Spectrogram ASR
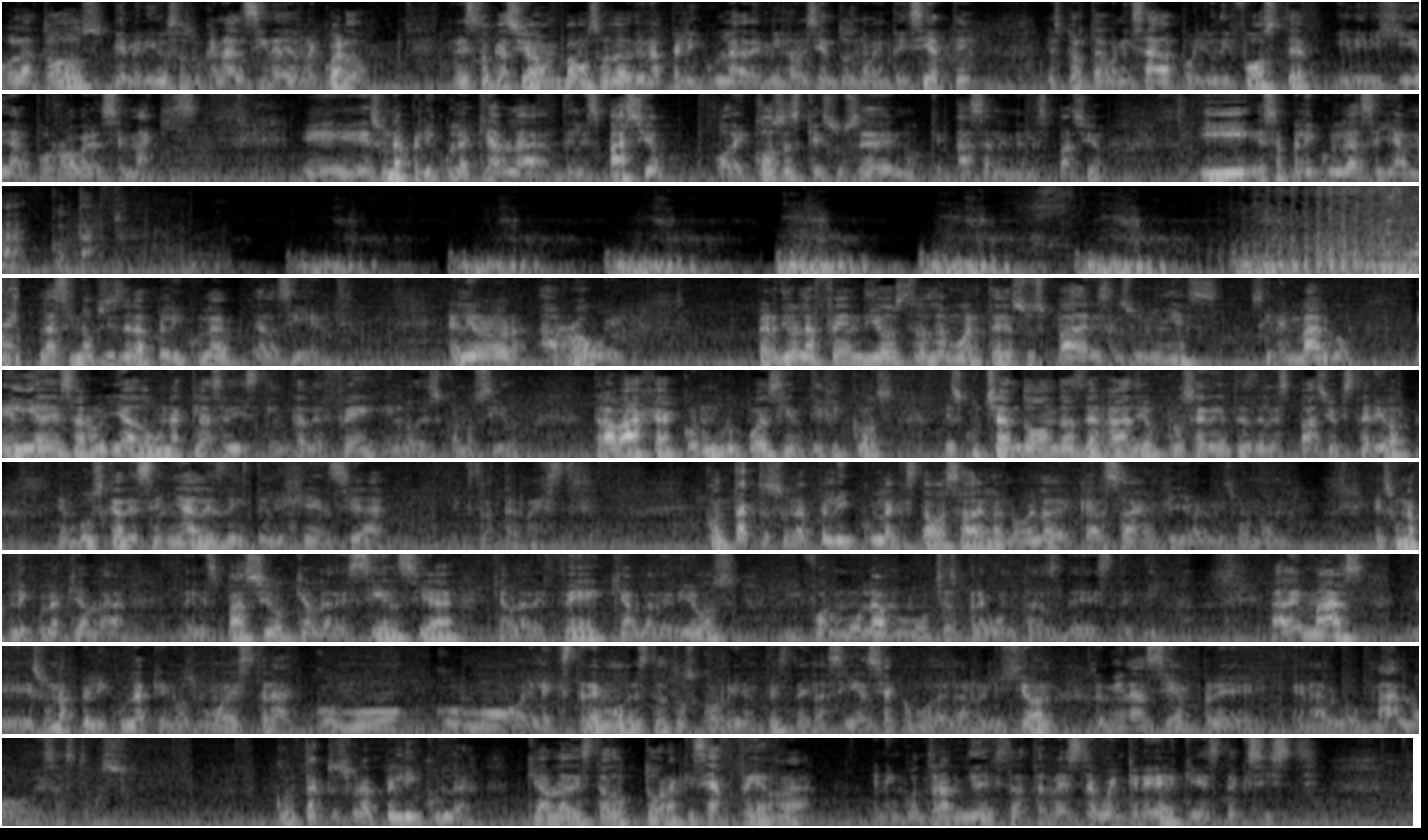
Hola a todos, bienvenidos a su canal Cine del Recuerdo. En esta ocasión vamos a hablar de una película de 1997. Es protagonizada por Judy Foster y dirigida por Robert Zemeckis. Eh, es una película que habla del espacio o de cosas que suceden o que pasan en el espacio. Y esa película se llama Contacto. La sinopsis de la película es la siguiente. Eleanor Arroway perdió la fe en Dios tras la muerte de sus padres en su niñez. Sin embargo, Ellie ha desarrollado una clase distinta de fe en lo desconocido. Trabaja con un grupo de científicos escuchando ondas de radio procedentes del espacio exterior en busca de señales de inteligencia extraterrestre. Contacto es una película que está basada en la novela de Carl Sagan que lleva el mismo nombre. Es una película que habla del espacio, que habla de ciencia, que habla de fe, que habla de Dios y formula muchas preguntas de este tipo. Además, eh, es una película que nos muestra cómo, cómo, el extremo de estas dos corrientes, de la ciencia como de la religión, terminan siempre en algo malo o desastroso. Contacto es una película que habla de esta doctora que se aferra en encontrar vida extraterrestre o en creer que ésta existe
